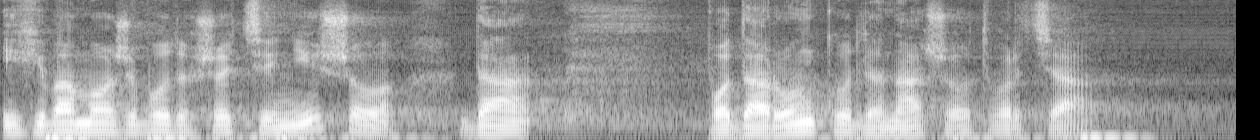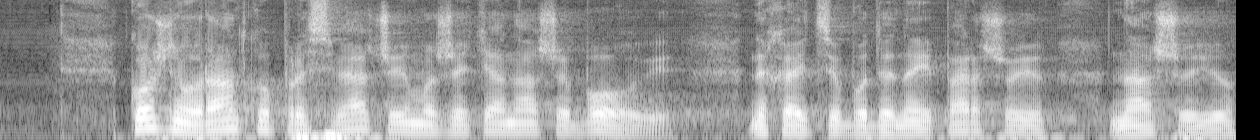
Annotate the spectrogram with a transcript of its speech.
І хіба може бути щось ціннішого да подарунку для нашого Творця? Кожного ранку присвячуємо життя наше Богові. Нехай це буде найпершою нашою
